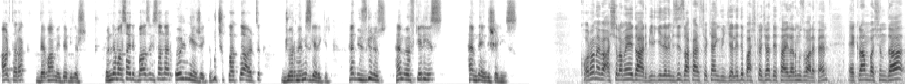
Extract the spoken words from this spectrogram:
artarak devam edebilir. Önlem alsaydık bazı insanlar ölmeyecekti. Bu çıplaklığı artık görmemiz gerekir. Hem üzgünüz, hem öfkeliyiz, hem de endişeliyiz. Korona ve aşılamaya dair bilgilerimizi Zafer Söken güncelledi. Başkaca detaylarımız var efendim. Ekran başında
